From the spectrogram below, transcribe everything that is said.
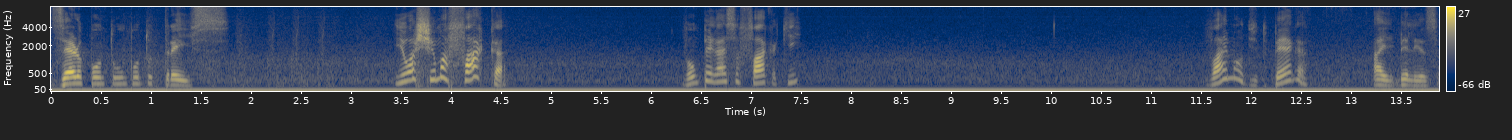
0.1.3. E eu achei uma faca. Vamos pegar essa faca aqui. Vai, maldito, pega. Aí, beleza.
